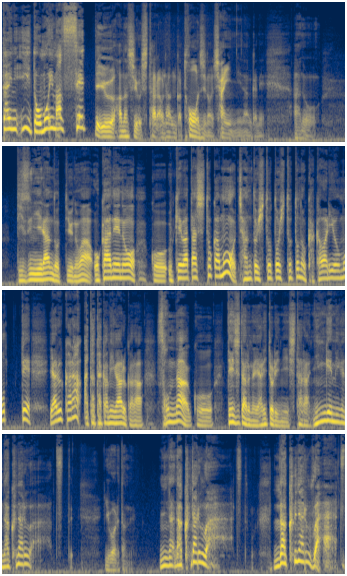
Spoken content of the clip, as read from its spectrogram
対にいいと思いますせっていう話をしたらなんか当時の社員になんかね、あの、ディズニーランドっていうのはお金のこう受け渡しとかもちゃんと人と人との関わりを持ってやるから温かみがあるから、そんなこうデジタルなやりとりにしたら人間味がなくなるわ、つって言われたんで。な、なくなるわ、つって。なくなるわ、つっ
